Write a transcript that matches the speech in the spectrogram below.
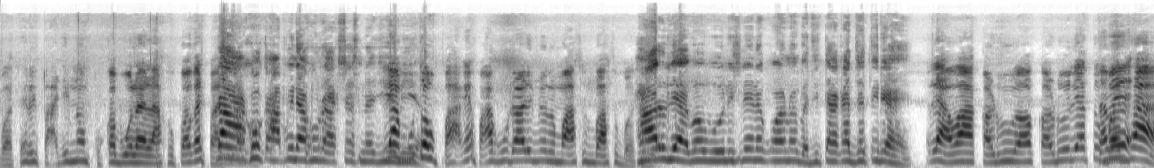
વધેરી ભાજીને ભૂકા બોલાય નાખું પગ જ આખો કાપી નાખું રાક્ષસ ને એટલે હું તો ભાગે ભાગ ઉડાડી મેલું માથું ને બાથું બધું. સારું લે બહુ બોલીશ ને એને કોણ બધી તાકાત જતી રહે. એટલે હવે આ કડવું હવે કડવું લે તું તમે- બંધ થા.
